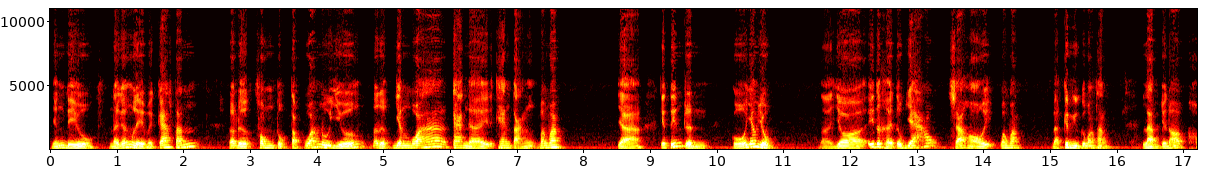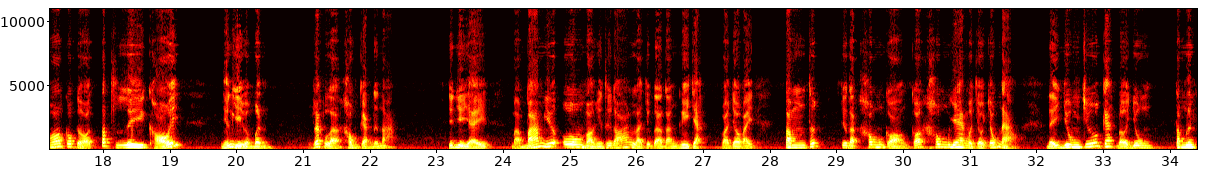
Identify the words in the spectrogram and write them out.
những điều nó gắn liền với cá tánh, nó được phong tục tập quán nuôi dưỡng, nó được dân hóa, ca nghệ khen tặng, vân vân. Và cái tiến trình của giáo dục là do ý thức hệ tôn giáo, xã hội, vân vân và kinh nghiệm của bản thân, làm cho nó khó có cơ hội tách ly khỏi những gì mà mình rất là không cần đến nó. Chính vì vậy mà bám dưới ôm vào những thứ đó là chúng ta đang ghi chặt. Và do vậy, tâm thức chúng ta không còn có không gian và chỗ trống nào để dung chứa các nội dung tâm linh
